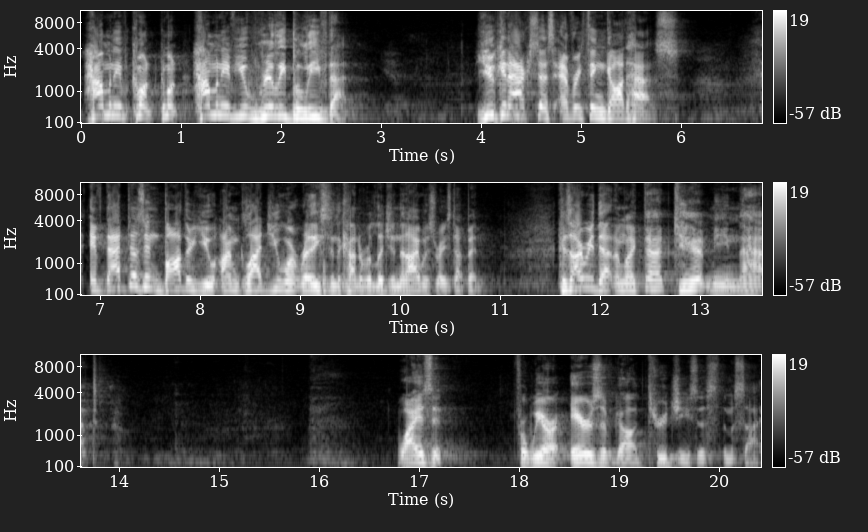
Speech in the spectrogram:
How many come on, come on, how many of you really believe that? You can access everything God has. If that doesn't bother you, I'm glad you weren't raised in the kind of religion that I was raised up in. Because I read that and I'm like, that can't mean that. Why is it? For we are heirs of God through Jesus, the Messiah.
